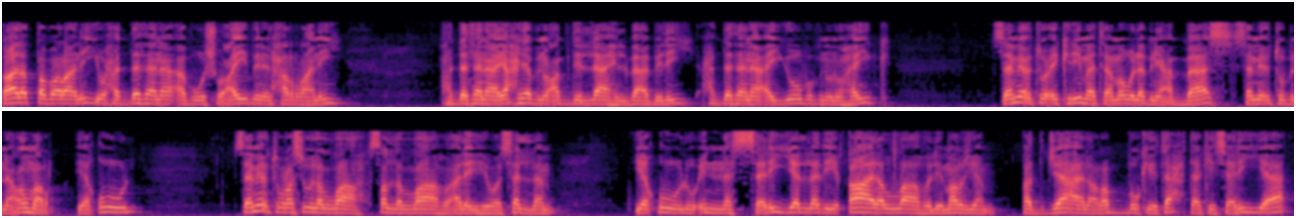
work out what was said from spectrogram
قال الطبراني حدثنا أبو شعيب الحراني حدثنا يحيى بن عبد الله البابلي حدثنا أيوب بن نهيك. سمعت عكرمة مولى بن عباس سمعت ابن عمر يقول سمعت رسول الله صلى الله عليه وسلم يقول إن السري الذي قال الله لمريم قد جعل ربك تحتك سريا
